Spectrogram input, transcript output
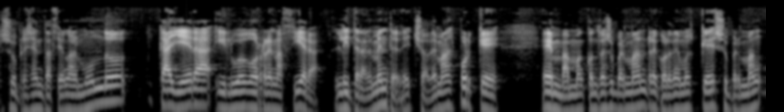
su presentación al mundo, cayera y luego renaciera, literalmente, de hecho, además porque en Batman contra Superman recordemos que Superman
